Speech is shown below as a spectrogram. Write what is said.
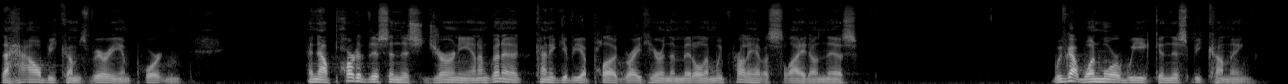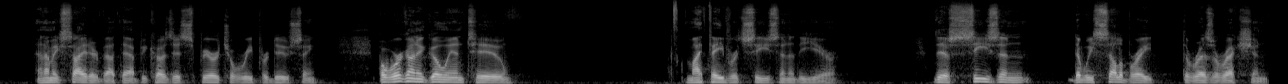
the how becomes very important. And now, part of this in this journey, and I'm going to kind of give you a plug right here in the middle, and we probably have a slide on this. We've got one more week in this becoming, and I'm excited about that because it's spiritual reproducing. But we're going to go into my favorite season of the year. This season that we celebrate the resurrection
